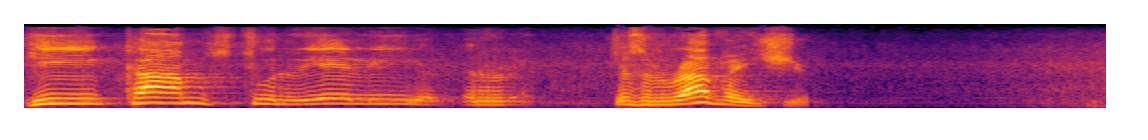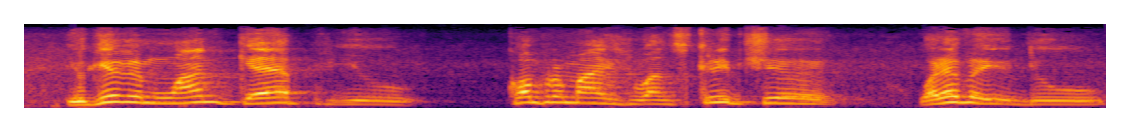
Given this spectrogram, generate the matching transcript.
He comes to really just ravage you. You give him one gap, you compromise one scripture, whatever you do,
